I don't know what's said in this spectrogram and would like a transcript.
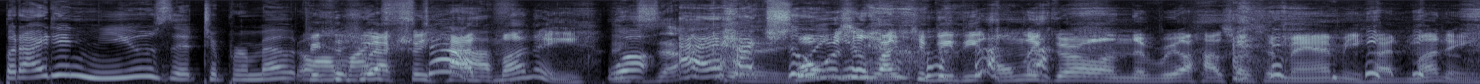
But I didn't use it to promote all because my you actually stuff. had money. Well, Exactly. I actually. What was it know- like to be the only girl on the Real Housewives of Miami who had money?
